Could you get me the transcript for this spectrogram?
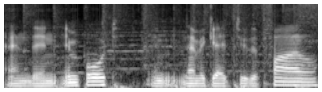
and then import and navigate to the file.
